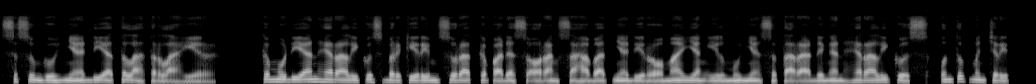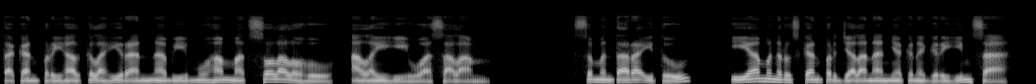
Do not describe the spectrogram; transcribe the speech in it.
sesungguhnya dia telah terlahir. Kemudian Heralikus berkirim surat kepada seorang sahabatnya di Roma yang ilmunya setara dengan Heralikus, untuk menceritakan perihal kelahiran Nabi Muhammad Sallallahu Alaihi Wasallam. Sementara itu, ia meneruskan perjalanannya ke negeri Himsa,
